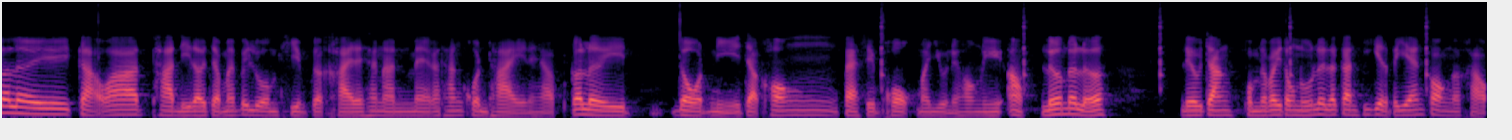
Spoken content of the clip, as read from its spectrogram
ก็เลยกะว่าพาร์ทนี้เราจะไม่ไปรวมทีมกับใครเลยทั้งนั้นแม้กระทั่งคนไทยนะครับ ก็เลยโดดหนีจากห้อง 86 มาอยู่ในห้องนี้อ้าวเริ่มแล้วเหรอ เร็วจัง ผมจะไปตรงนู้นเลยแล้วกันที่เกียจไปแย่งกล่องกับเขา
